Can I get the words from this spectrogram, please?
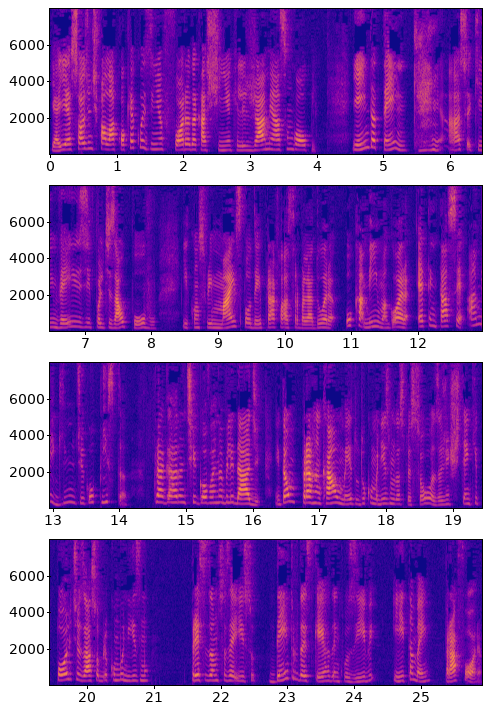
E aí é só a gente falar qualquer coisinha fora da caixinha que eles já ameaçam um golpe. E ainda tem quem acha que, em vez de politizar o povo e construir mais poder para a classe trabalhadora, o caminho agora é tentar ser amiguinho de golpista para garantir governabilidade. Então, para arrancar o medo do comunismo das pessoas, a gente tem que politizar sobre o comunismo. Precisamos fazer isso dentro da esquerda, inclusive, e também para fora.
